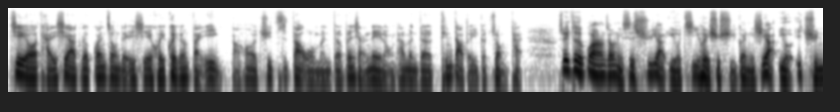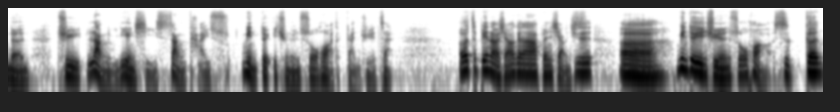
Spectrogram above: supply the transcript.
借由台下的观众的一些回馈跟反应，然后去知道我们的分享内容，他们的听到的一个状态。所以这个过程当中，你是需要有机会去习惯，你需要有一群人去让你练习上台面对一群人说话的感觉在。而这边呢，想要跟大家分享，其实，呃，面对一群人说话是跟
